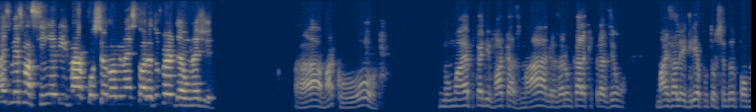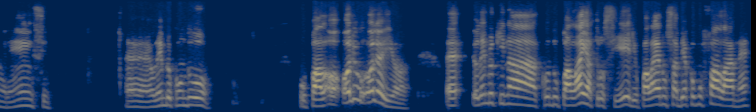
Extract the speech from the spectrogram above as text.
mas mesmo assim ele marcou seu nome na história do Verdão, né, Gê? Ah, marcou. Numa época de vacas magras, era um cara que trazia um, mais alegria para o torcedor palmeirense. É, eu lembro quando o Pala... olha, olha aí, ó. É, eu lembro que na, quando o Palaia trouxe ele, o Palaia não sabia como falar, né?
